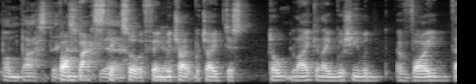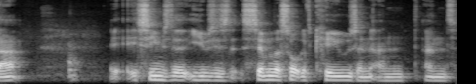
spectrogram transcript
bombastic bombastic yeah. sort of thing, Yeah. which I which I just don't like, and I wish he would avoid that. It, it seems that he uses similar sort of cues and and and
